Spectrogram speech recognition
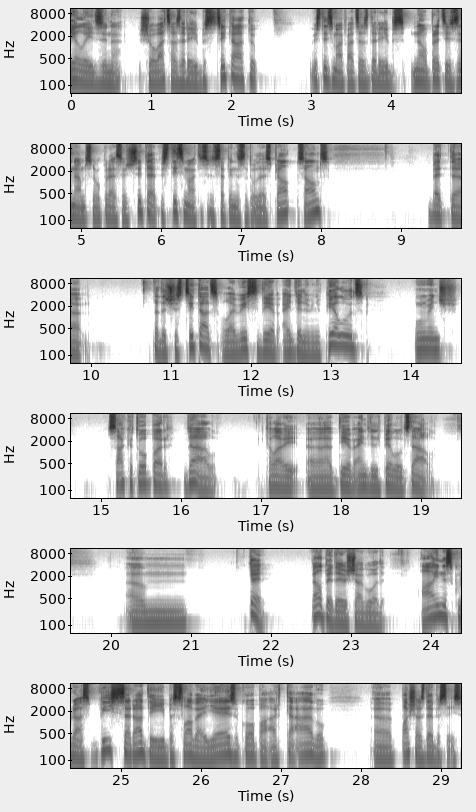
ielīdzina šo vecās darbības citātu. Visticamāk, vecās darbības nav precīzi zināms, no kurienes viņš citē. Visticamāk, tas ir 72. psalms. Bet uh, tad šis citāts, lai visi dieva eņģeļi viņu pielūdz, un viņš saka to par dēlu, ka lai uh, dieva eņģeļi pielūdz dēlu. Um, okay. Vēl pie dievišķā goda. Ainas, kurās visa radība slavē Jēzu kopā ar tēvu, uh, pašās debesīs.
